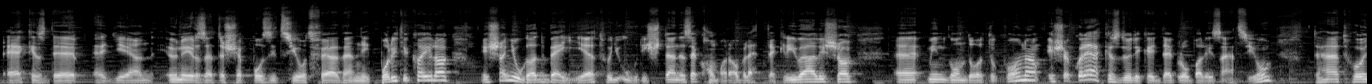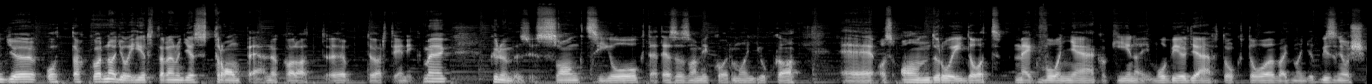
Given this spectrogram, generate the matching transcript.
elkezd egy ilyen önérzetesebb pozíciót felvenni politikailag, és a nyugat beijed, hogy úristen, ezek hamarabb lettek riválisak, eh, mint gondoltuk volna, és akkor elkezdődik egy deglobalizáció, tehát, hogy eh, ott akkor nagyon hirtelen, hogy ez Trump elnök alatt eh, történik meg, különböző szankciók, tehát ez az, amikor mondjuk a az Androidot megvonják a kínai mobilgyártóktól, vagy mondjuk bizonyos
